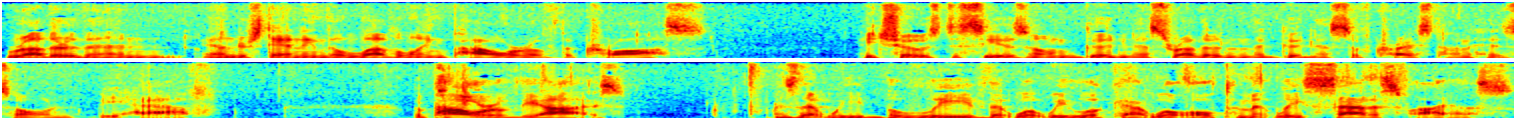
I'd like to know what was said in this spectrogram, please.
rather than understanding the leveling power of the cross. He chose to see his own goodness rather than the goodness of Christ on his own behalf. The power of the eyes is that we believe that what we look at will ultimately satisfy us.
